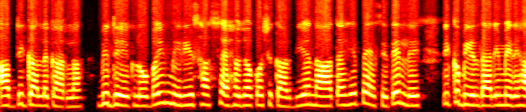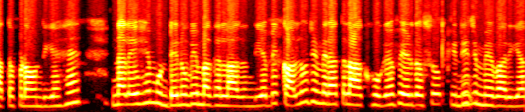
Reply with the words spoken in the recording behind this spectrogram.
ਆਪਦੀ ਗੱਲ ਕਰ ਲਾ ਵੀ ਦੇਖ ਲਓ ਬਈ ਮੇਰੀ ਸੱਸ ਇਹੋ ਜਿਹਾ ਕੁਛ ਕਰਦੀ ਹੈ ਨਾ ਤਾਂ ਇਹ ਪੈਸੇ ਧੇਲੇ ਦੀ ਕਬੀਲਦਾਰੀ ਮੇਰੇ ਹੱਥ ਫੜਾਉਂਦੀ ਹੈ ਹੈ। ਨਾਲੇ ਇਹ ਮੁੰਡੇ ਨੂੰ ਵੀ ਮਗਰ ਲਾ ਦਿੰਦੀ ਹੈ ਵੀ ਕੱਲ ਨੂੰ ਜੇ ਮੇਰਾ ਤਲਾਕ ਹੋ ਗਿਆ ਫੇਰ ਦੱਸੋ ਕਿਹਦੀ ਜ਼ਿੰਮੇਵਾਰੀ ਆ?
